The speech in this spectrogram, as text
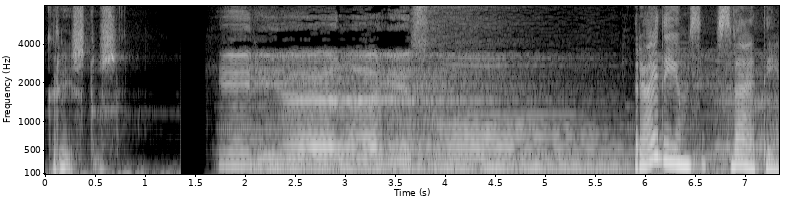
Kristus. Raidījums Svētie.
